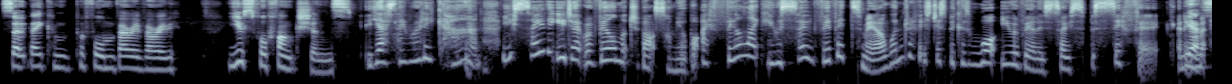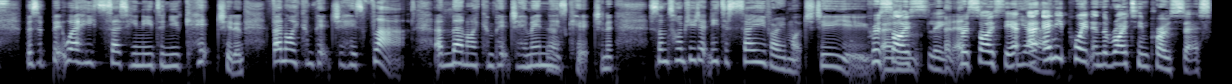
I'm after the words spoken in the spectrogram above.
So they can perform very very useful functions. Yes, they really can. You say that you don't reveal much about Samuel, but I feel like he was so vivid to me. I wonder if it's just because what you reveal is so specific. And yes. It, there's a bit where he says he needs a new kitchen, and then I can picture his flat, and then I can picture him in yeah. his kitchen. And sometimes you don't need to say very much, do you? Precisely, um, precisely. Yeah. At any point in the writing process,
